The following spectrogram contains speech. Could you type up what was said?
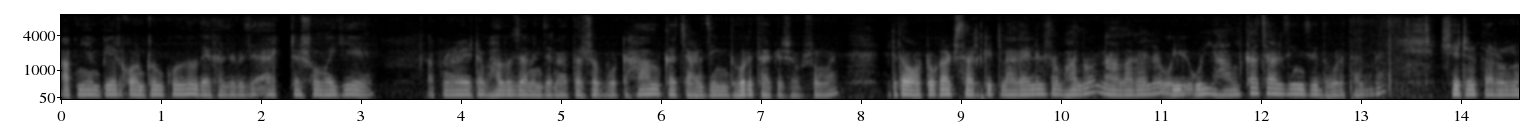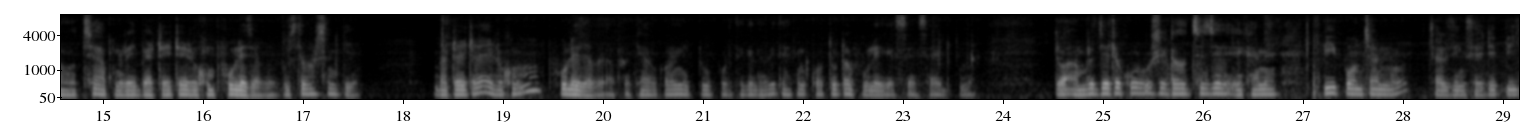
আপনি অ্যাম্পিয়ার কন্ট্রোল করলেও দেখা যাবে যে একটা সময় গিয়ে আপনারা এটা ভালো জানেন যে নাতাশা বোর্ড হালকা চার্জিং ধরে থাকে সব সময়। এটাতে অটো কাট সার্কিট লাগাইলে সব ভালো, না লাগাইলে ওই ওই হালকা চার্জিং যে ধরে থাকবে, সেটার কারণে হচ্ছে আপনার এই ব্যাটারিটা এরকম ফুলে যাবে। বুঝতে পারছেন কি? ব্যাটারিটা এরকম ফুলে যাবে। আপনি খেয়াল করেন একটু উপর থেকে ধরি দেখেন কতটা ফুলে গেছে সাইডগুলো। তো আমরা যেটা করব সেটা হচ্ছে যে এখানে পি পঞ্চান্ন, চার্জিং সাইডে পি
